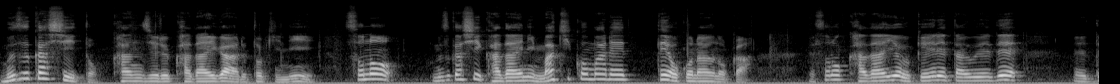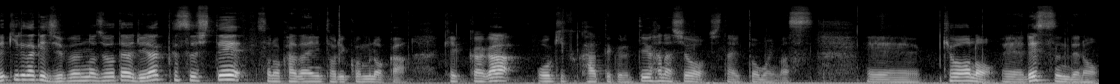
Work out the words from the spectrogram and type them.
難しいと感じる課題がある時にその難しい課題に巻き込まれて行うのかその課題を受け入れた上でできるだけ自分の状態をリラックスしてその課題に取り込むのか結果が大きく変わってくるっていう話をしたいと思います。えー、今日の、えー、レッスンでの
